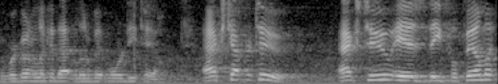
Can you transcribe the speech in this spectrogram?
And we're going to look at that in a little bit more detail. Acts chapter 2. Acts 2 is the fulfillment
